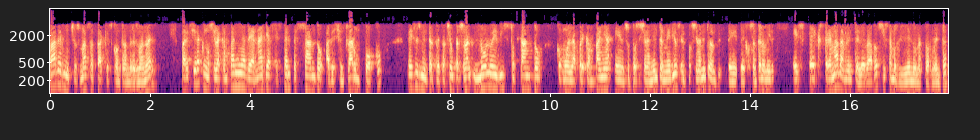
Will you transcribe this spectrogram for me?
va a haber muchos más ataques contra Andrés Manuel. Pareciera como si la campaña de Anaya se está empezando a desinflar un poco. Esa es mi interpretación personal. No lo he visto tanto como en la precampaña en su posicionamiento en medios. El posicionamiento de, José Antonio Mir es extremadamente elevado. Sí estamos viviendo una tormenta.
